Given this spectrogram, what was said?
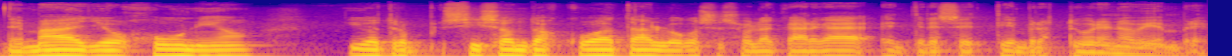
de mayo, junio, y otro, si son dos cuotas, luego se suele cargar entre septiembre, octubre y noviembre.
